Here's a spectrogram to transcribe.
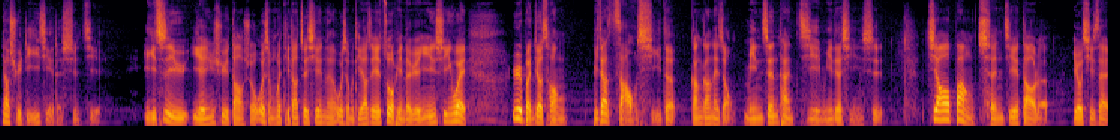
要去理解的世界，以至于延续到说，为什么会提到这些呢？为什么提到这些作品的原因，是因为日本就从比较早期的刚刚那种名侦探解谜的形式，交棒承接到了，尤其在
